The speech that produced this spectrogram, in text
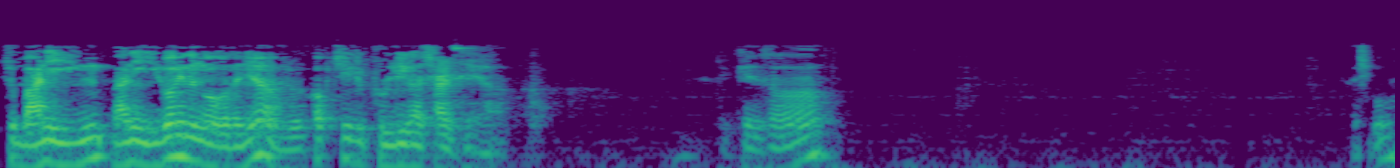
좀 많이 익, 많이 익어 있는 거거든요. 이 껍질이 분리가 잘 돼요. 이렇게 해서 하시고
